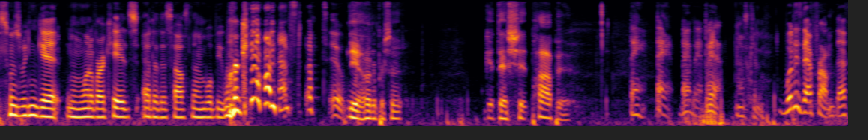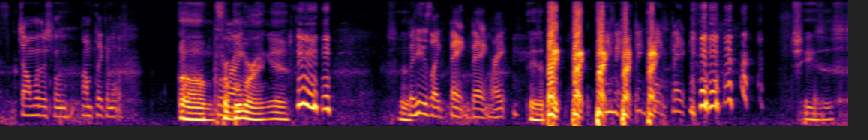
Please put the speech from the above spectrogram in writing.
as soon as we can get one of our kids out of this house, then we'll be working on that stuff too. Yeah, hundred percent. Get that shit popping. Bam, bam, bam, bam, bam. I was kidding. What is that from? That's John Witherspoon. I'm thinking of. Um, from Boomerang. Yeah. But he was like bang, bang, right? Bang, bang, bang, Bang, bang, bang, bang. bang, bang. Jesus,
